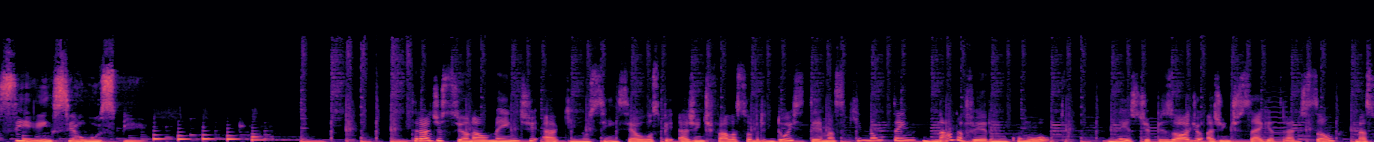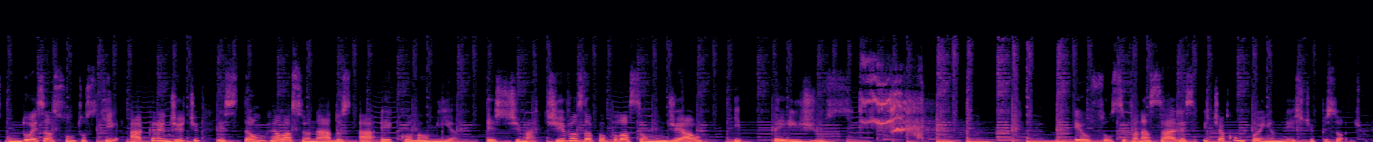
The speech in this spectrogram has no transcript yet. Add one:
Ciência USP. Tradicionalmente, aqui no Ciência USP, a gente fala sobre dois temas que não têm nada a ver um com o outro. Neste episódio, a gente segue a tradição, mas com dois assuntos que, acredite, estão relacionados à economia: estimativas da população mundial e beijos. Eu sou Silvana Salles e te acompanho neste episódio.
